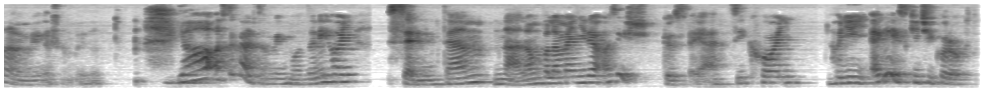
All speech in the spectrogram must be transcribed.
valami még eszembe jutott. ja, azt akartam még mondani, hogy szerintem nálam valamennyire az is közrejátszik, hogy, hogy így egész kicsi korok,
